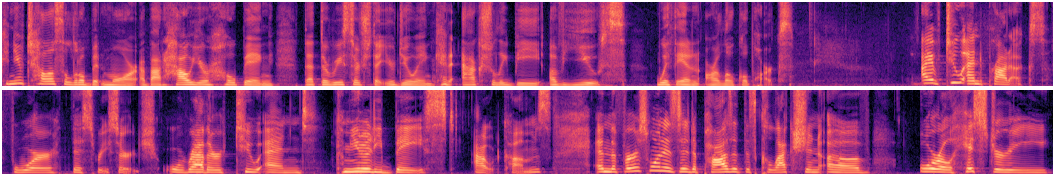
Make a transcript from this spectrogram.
Can you tell us a little bit more about how you're hoping that the research that you're doing can actually be of use within our local parks? I have two end products for this research, or rather, two end community based outcomes. And the first one is to deposit this collection of oral history,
